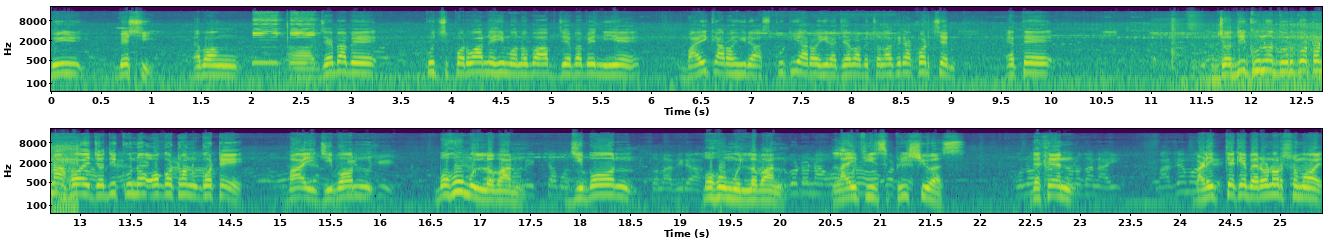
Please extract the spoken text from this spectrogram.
ভিড় বেশি এবং যেভাবে কুচ পরোয়া নেহি মনোভাব, যেভাবে নিয়ে বাইক আরোহীরা, স্কুটি আরোহীরা যেভাবে চলাফেরা করছেন, এতে যদি কোনো দুর্ঘটনা হয়, যদি কোনো অঘটন ঘটে, ভাই জীবন বহু মূল্যবান জীবন বহু মূল্যবান লাইফ ইজ প্রিসিয়াস দেখেন, বাড়ির থেকে বেরোনোর সময়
